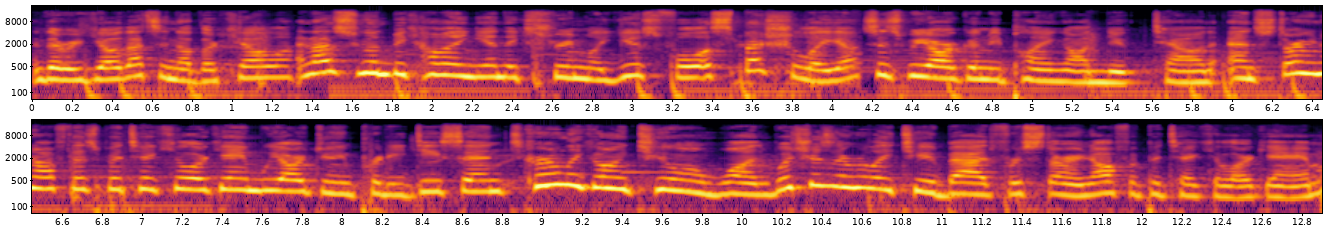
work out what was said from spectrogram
And there we go, that's another kill. And that's going to be coming in extremely useful, especially uh, since we are going to be playing on Nuketown. And starting off this particular game, we are doing pretty decent. Currently going 2 on 1, which isn't really too bad for starting off a particular game.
